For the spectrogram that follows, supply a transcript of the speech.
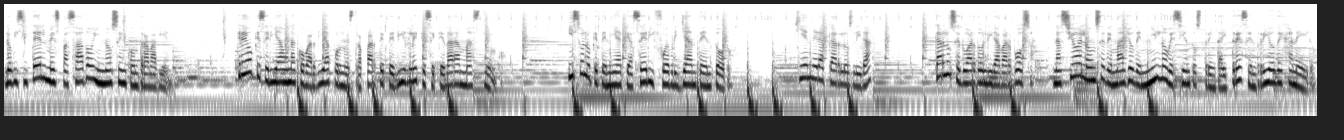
Lo visité el mes pasado y no se encontraba bien. Creo que sería una cobardía por nuestra parte pedirle que se quedara más tiempo. Hizo lo que tenía que hacer y fue brillante en todo. ¿Quién era Carlos Lira? Carlos Eduardo Lira Barbosa, nació el 11 de mayo de 1933 en Río de Janeiro.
